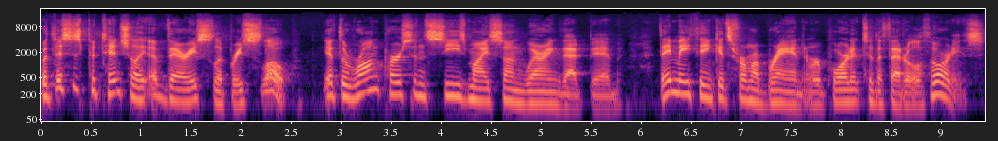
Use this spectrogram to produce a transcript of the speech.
But this is potentially a very slippery slope. If the wrong person sees my son wearing that bib, they may think it's from a brand and report it to the federal authorities.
